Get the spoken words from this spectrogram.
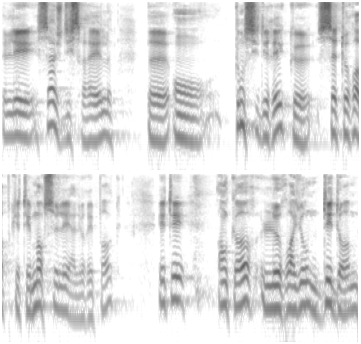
les sages d'Israël euh, ont considéré que cette Europe qui était morcelée à leur époque était encore le royaume d'Édom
